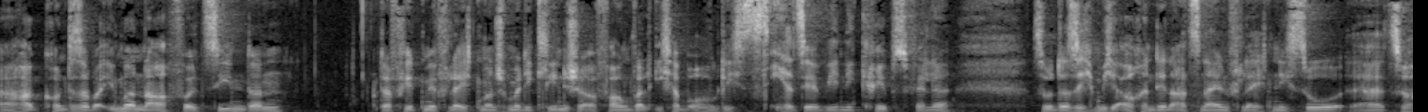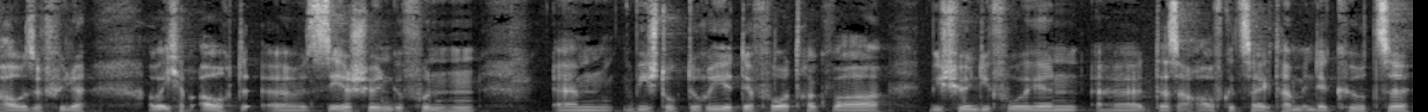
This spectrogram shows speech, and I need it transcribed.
äh, konnte es aber immer nachvollziehen dann. Da fehlt mir vielleicht manchmal die klinische Erfahrung, weil ich habe auch wirklich sehr, sehr wenig Krebsfälle so dass ich mich auch in den Arzneien vielleicht nicht so äh, zu Hause fühle. Aber ich habe auch äh, sehr schön gefunden, ähm, wie strukturiert der Vortrag war, wie schön die Folien äh, das auch aufgezeigt haben, in der Kürze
